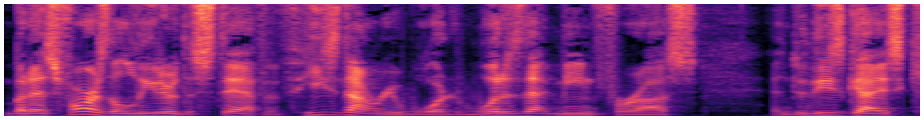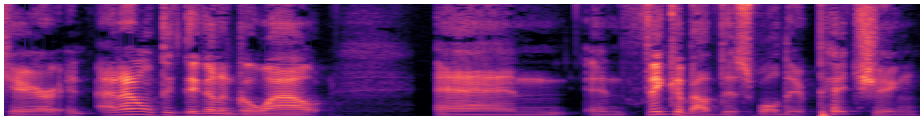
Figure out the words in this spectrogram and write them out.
But as far as the leader of the staff, if he's not rewarded, what does that mean for us? And do these guys care? And, and I don't think they're going to go out and and think about this while they're pitching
